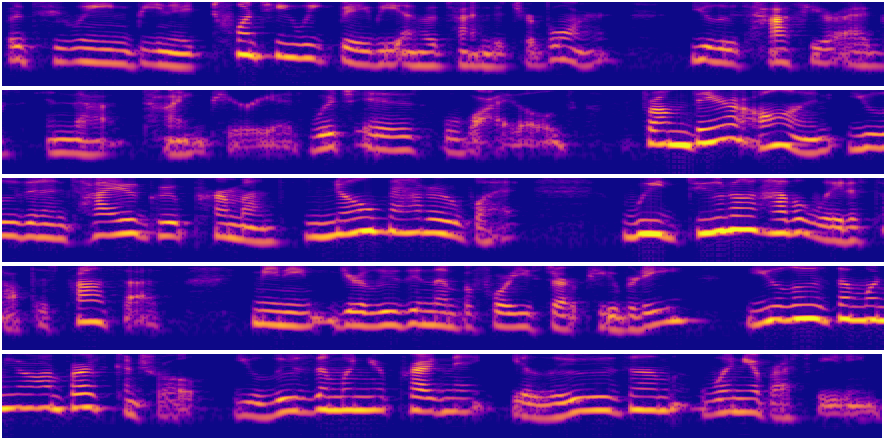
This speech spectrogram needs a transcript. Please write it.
between being a 20 week baby and the time that you're born. You lose half your eggs in that time period, which is wild. From there on, you lose an entire group per month, no matter what. We do not have a way to stop this process, meaning you're losing them before you start puberty. You lose them when you're on birth control. You lose them when you're pregnant. You lose them when you're breastfeeding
